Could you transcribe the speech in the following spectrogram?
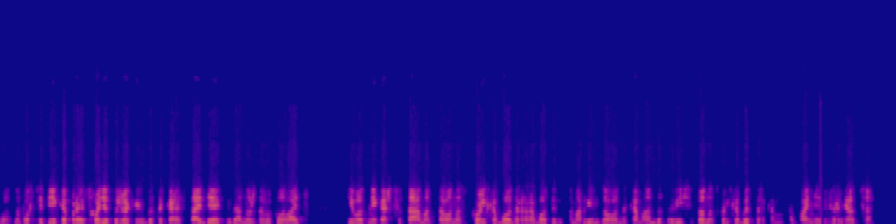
Вот. Но после пика происходит уже как бы такая стадия, когда нужно выплывать, и вот мне кажется, там от того, насколько бодро работает самоорганизованная команда, зависит то, насколько быстро компания вернется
